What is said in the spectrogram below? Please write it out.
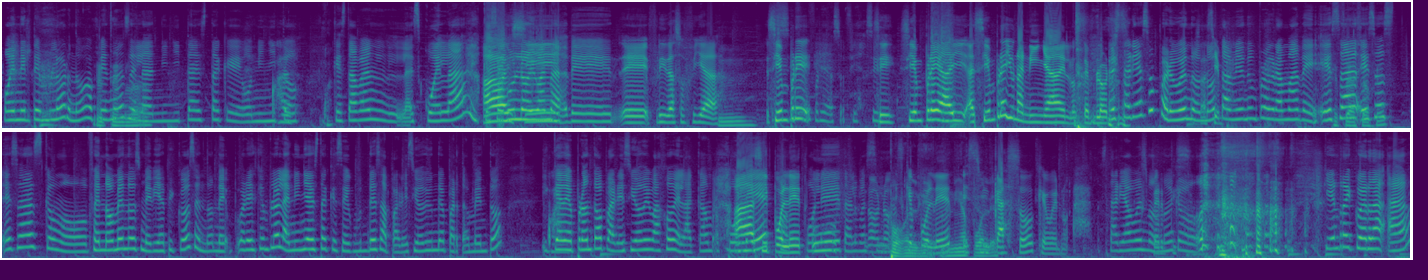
O en el temblor, ¿no? Apenas de la niñita esta que, o niñito, ¿Cuál? ¿Cuál? que estaba en la escuela y que Ay, según lo iban a, de... Eh, Frida Sofía. Mm. Siempre, Sí, Frida Sofía, sí. sí. siempre hay, siempre hay una niña en los temblores. Estaría súper bueno, O sea, ¿no? siempre. También un programa de esa, esos, esas como fenómenos mediáticos en donde, por ejemplo, la niña esta que según desapareció de un departamento y que de pronto apareció debajo de la cama. ah, sí, Polet. Polet, Uf, algo así. No, no, Polet, es que Polet es un caso que bueno. ah, Estaría bueno. ¿no? Como... ¿Quién recuerda a?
